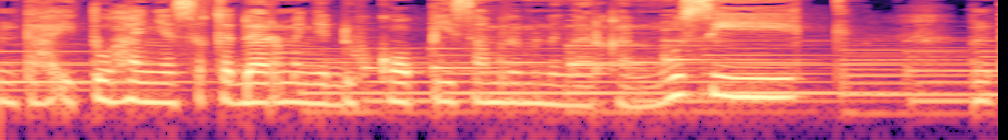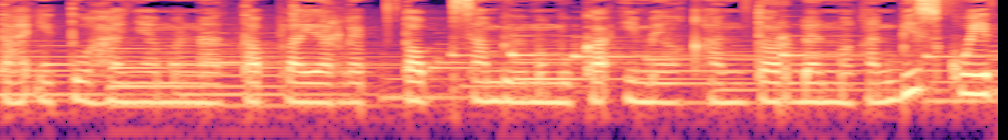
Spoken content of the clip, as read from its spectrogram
Entah itu hanya sekedar menyeduh kopi sambil mendengarkan musik, entah itu hanya menatap layar laptop sambil membuka email kantor dan makan biskuit.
